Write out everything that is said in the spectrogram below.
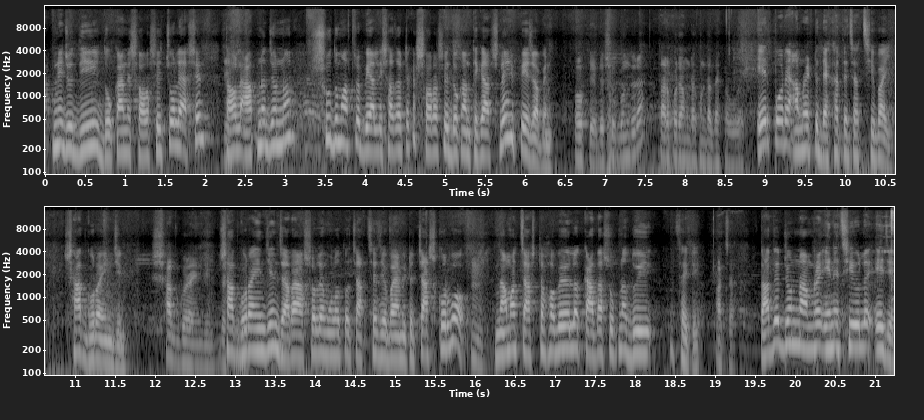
আপনি যদি দোকানে সরাসরি চলে আসেন তাহলে আপনার জন্য শুধুমাত্র বিয়াল্লিশ হাজার টাকা সরাসরি দোকান থেকে আসলে পেয়ে যাবেন। ওকে দর্শক বন্ধুরা তারপরে আমরা কোনটা দেখাবো? এরপরে আমরা একটু দেখাতে চাচ্ছি ভাই সাত ঘোড়া ইঞ্জিন সাত গোড়া ইঞ্জিন সাত ঘোড়া ইঞ্জিন যারা আসলে মূলত চাচ্ছে যে ভাই আমি একটু চাষ করব না আমার চাষটা হবে হলো কাদা শুকনা দুই সাইডে আচ্ছা। তাদের জন্য আমরা এনেছি হলো এই যে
